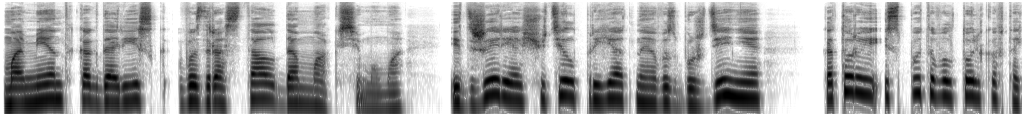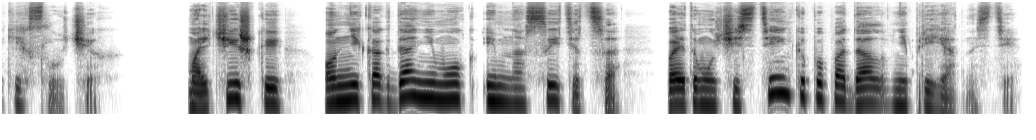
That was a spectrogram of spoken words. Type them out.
момент, когда риск возрастал до максимума, и Джерри ощутил приятное возбуждение — которые испытывал только в таких случаях. Мальчишкой он никогда не мог им насытиться, поэтому частенько попадал в неприятности.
